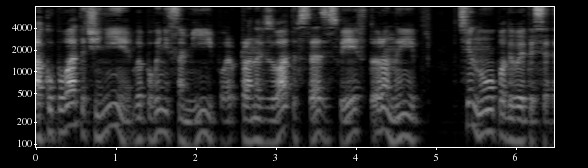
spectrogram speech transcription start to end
А купувати чи ні, ви повинні самі проаналізувати все зі своєї сторони, ціну подивитися,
